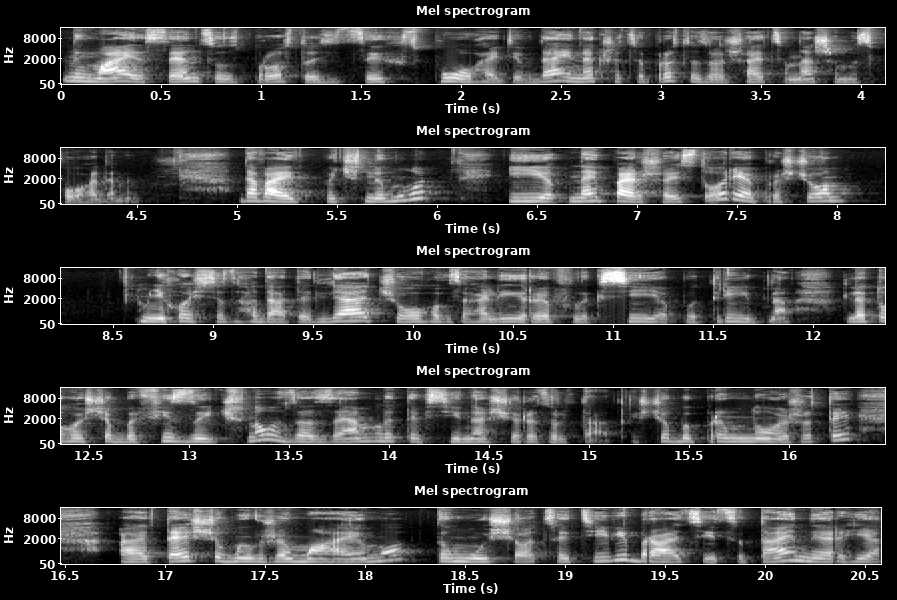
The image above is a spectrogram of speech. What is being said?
немає сенсу просто з цих спогадів. Да? Інакше це просто залишається нашими спогадами. Давай почнемо. І найперша історія, про що. Мені хочеться згадати, для чого взагалі рефлексія потрібна, для того, щоб фізично заземлити всі наші результати, щоб примножити е, те, що ми вже маємо, тому що це ті вібрації, це та енергія,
